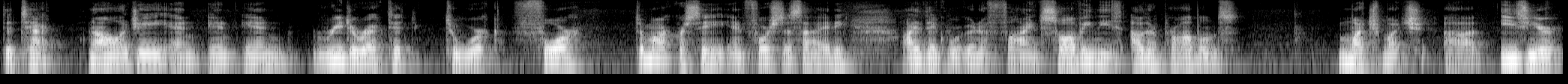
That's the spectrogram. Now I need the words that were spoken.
the technology and, and, and redirect it to work for democracy and for society, I think we're going to find solving these other problems much, much uh, easier,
